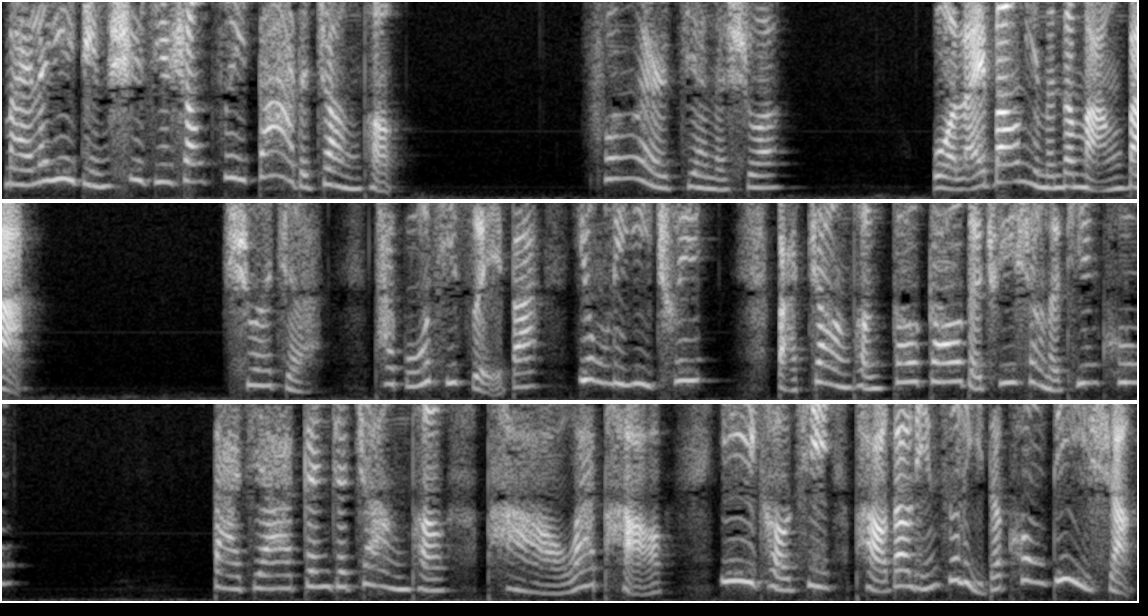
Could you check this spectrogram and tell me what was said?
买了一顶世界上最大的帐篷。风儿见了，说：“我来帮你们的忙吧。”说着，他鼓起嘴巴，用力一吹，把帐篷高高的吹上了天空。大家跟着帐篷跑啊跑，一口气跑到林子里的空地上。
